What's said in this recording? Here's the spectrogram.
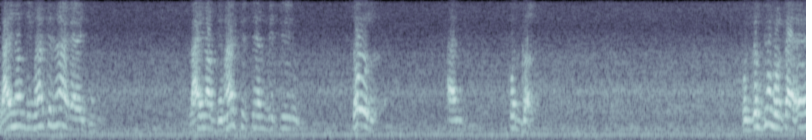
लाइन ऑफ डिमार्केशन आ गया इसमें line of demarcation between soul and pudgal pudgal क्यों बोलता है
